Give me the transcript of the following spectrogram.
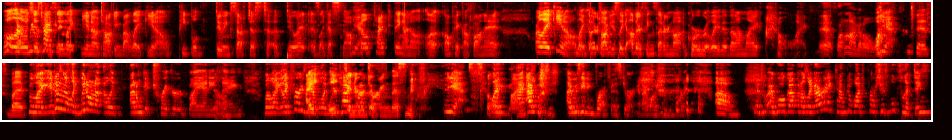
well, sorry, I was we just gonna say, like, you know, talking about like, you know, people doing stuff just to do it as like a snuff Yeah. film type thing. I know, like, I'll pick up on it. Or like, you know, like Mhm. there's obviously other things that are not core related that I'm like, I don't like this. I'm not gonna watch yeah, this. But but like it doesn't like we don't like I don't get triggered by anything. But like like for example, I like were talking about this- during this movie. Yeah. so like. I, I was I was eating breakfast during it. I watched it in the morning. Um, I woke up and I was like, all right, time to watch Project Wolf Hunting.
